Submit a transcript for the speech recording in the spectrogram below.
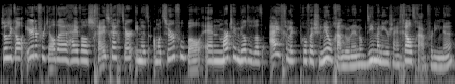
Zoals ik al eerder vertelde, hij was scheidsrechter in het amateurvoetbal en Martin wilde dat eigenlijk professioneel gaan doen en op die manier zijn geld gaan verdienen.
